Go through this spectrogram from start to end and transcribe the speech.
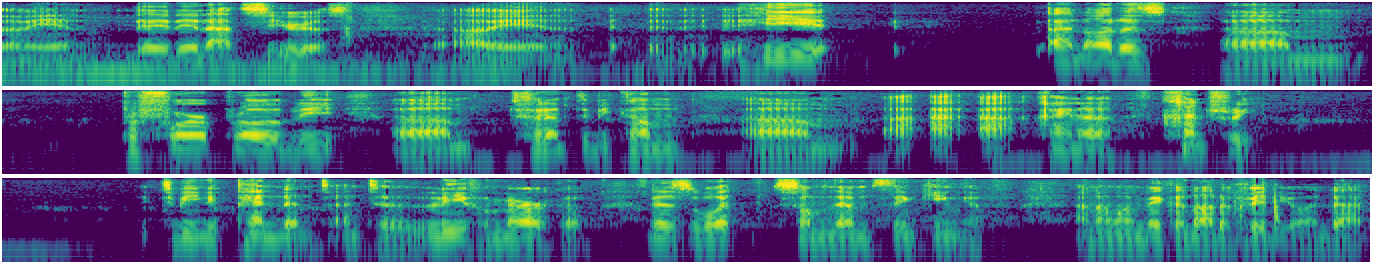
I mean, they, they're not serious. I mean, he and others um, prefer probably um, for them to become um, a, a, a kind of country to be independent and to leave America. That's what some of them thinking of, and I'm gonna make another video on that.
